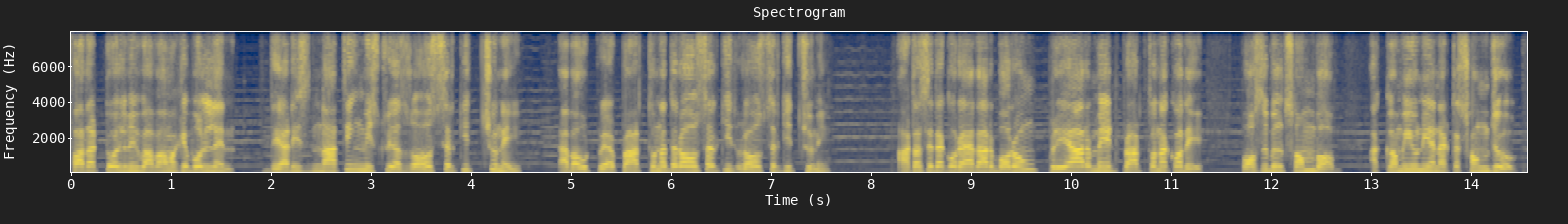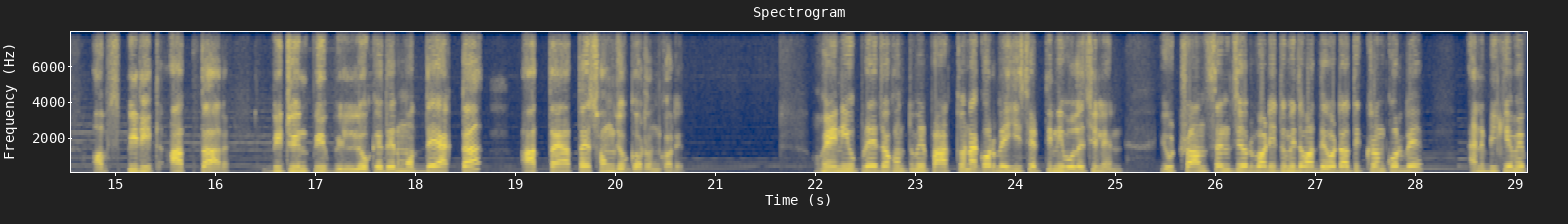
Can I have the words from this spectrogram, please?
ফাদার টোল্ড মি বাবা আমাকে বললেন দেয়ার ইজ নাথিং মিস্ট্রিয়াস রহস্যের কিচ্ছু নেই। অ্যাবাউট প্রেয়ার প্রার্থনাতে রহস্যের কি, রহস্যের কিচ্ছু নেই। আঠাশে দেখো র্যাদার বরং প্রেয়ার মেড প্রার্থনা করে পসিবল সম্ভব আ কমিউনিয়ন একটা সংযোগ অফ স্পিরিট আত্মার বিটুইন পিপিল লোকেদের মধ্যে একটা আত্মায় আত্মায় সংযোগ গঠন করে। হোয়েন ইউ প্রে যখন তুমি প্রার্থনা করবে হিসের তিনি বলেছিলেন ইউ ট্রান্সেন্স ইউর বডি তুমি তোমার দেহটা অতিক্রম করবে and became a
